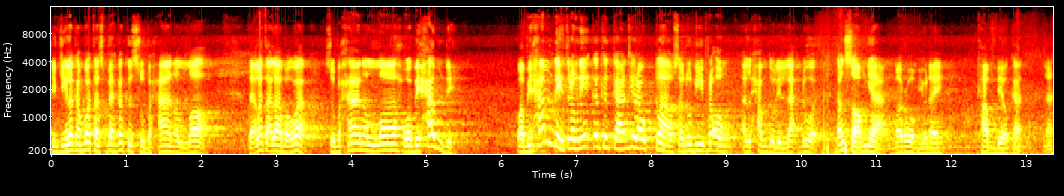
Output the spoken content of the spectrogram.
จริงๆ แล้วคำว่า تسبيح ก็คือ سبحان اللهแต่อัลลอฮฺตะลาบอกว่าสุบฮานัลลอฮ์วะบิฮัมดิวะบิฮัมดิตรงนี้ก็คือการที่เรากล่าวสดุดีพระองค์อัลฮัมดุลิลละด้วย ทั้งสองอย่างมารวมอยู่ในคำเดียวกันนะ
